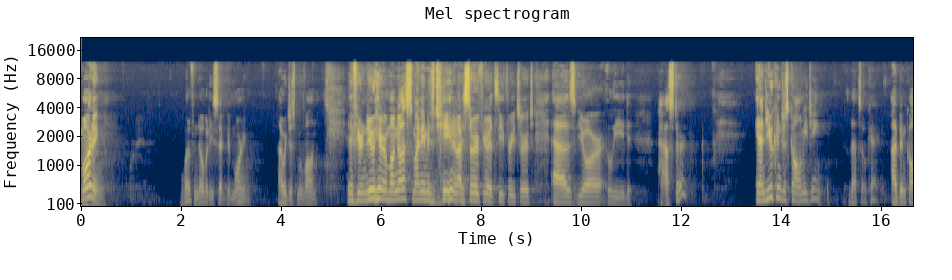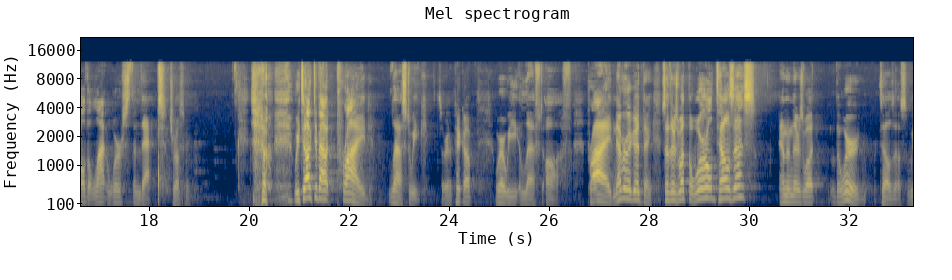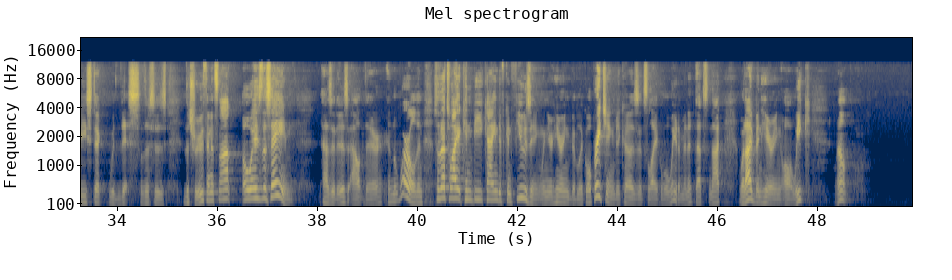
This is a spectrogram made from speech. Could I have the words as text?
morning. What if nobody said good morning? I would just move on. If you're new here among us, my name is Gene and I serve here at C3 Church as your lead pastor. And you can just call me Gene. That's okay. I've been called a lot worse than that, trust me. So we talked about pride last week. So we're going to pick up where we left off. Pride, never a good thing. So there's what the world tells us, and then there's what the Word tells us. We stick with this. So this is the truth, and it's not always the same as it is out there in the world. And so that's why it can be kind of confusing when you're hearing biblical preaching, because it's like, well, wait a minute, that's not what I've been hearing all week. Well,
